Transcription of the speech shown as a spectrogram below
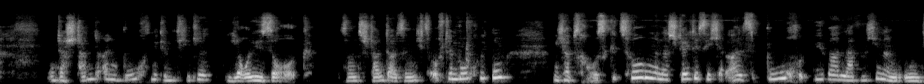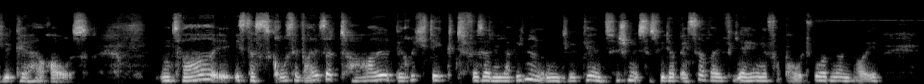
Und da stand ein Buch mit dem Titel Leusorg. Sonst stand also nichts auf dem Buchrücken. Ich habe es rausgezogen und das stellte sich als Buch über Lawinenunglücke heraus. Und zwar ist das große Walsertal berüchtigt für seine Lawinenunglücke. Inzwischen ist es wieder besser, weil viele Hänge verbaut wurden und neu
